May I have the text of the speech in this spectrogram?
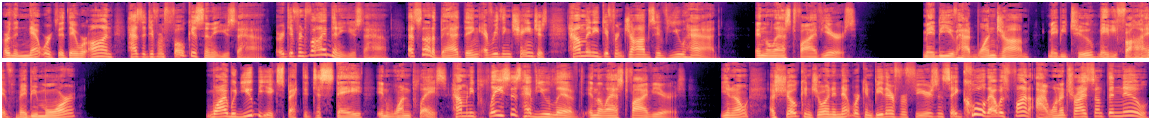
or the network that they were on has a different focus than it used to have or a different vibe than it used to have. That's not a bad thing. Everything changes. How many different jobs have you had in the last five years. Maybe you've had one job, maybe two, maybe five, maybe more. Why would you be expected to stay in one place? How many places have you lived in the last five years? You know, a show can join a network and be there for a few years and say, cool, that was fun. I want to try something new.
